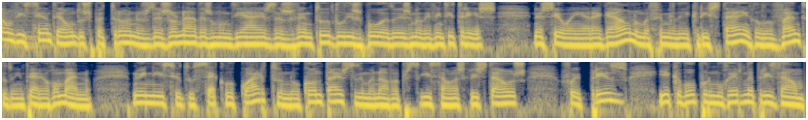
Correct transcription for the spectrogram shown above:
São Vicente é um dos patronos das Jornadas Mundiais da Juventude de Lisboa 2023. Nasceu em Aragão, numa família cristã e relevante do Império Romano. No início do século IV, no contexto de uma nova perseguição aos cristãos, foi preso e acabou por morrer na prisão,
